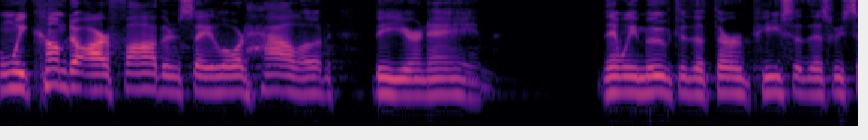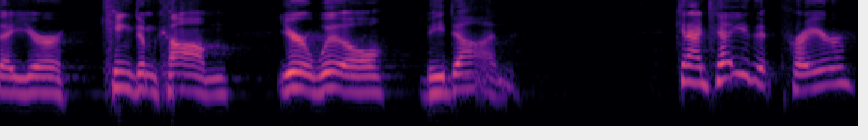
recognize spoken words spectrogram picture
when we come to our father and say lord hallowed be your name. Then we move to the third piece of this. We say your kingdom come. Your will be done. Can i tell you that prayer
